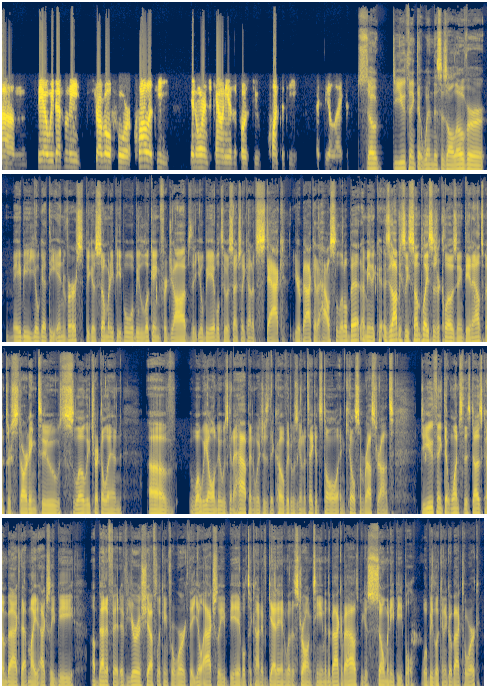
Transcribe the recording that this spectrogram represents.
Um, so yeah, we definitely struggle for quality in Orange County as opposed to quantity. I feel like. So, do you think that when this is all over, maybe you'll get the inverse because so many people will be looking for jobs that you'll be able to essentially kind of stack your back of the house a little bit? I mean, because obviously some places are closing. The announcements are starting to slowly trickle in of what we all knew was going to happen, which is that COVID was going to take its toll and kill some restaurants. Do you think that once this does come back, that might actually be a benefit if you're a chef looking for work that you'll actually be able to kind of get in with a strong team in the back of a house because so many people will be looking to go back to work?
